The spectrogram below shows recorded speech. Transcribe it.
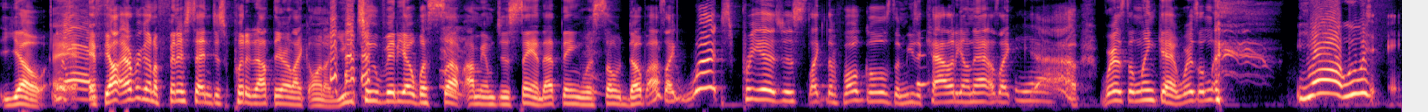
Yo, yes. if y'all ever gonna finish that and just put it out there like on a YouTube video, what's up? I mean, I'm just saying that thing was so dope. I was like, what? Priya is just like the vocals, the musicality on that. I was like, yeah, yeah. where's the link at? Where's the link? Yeah, we was. It,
